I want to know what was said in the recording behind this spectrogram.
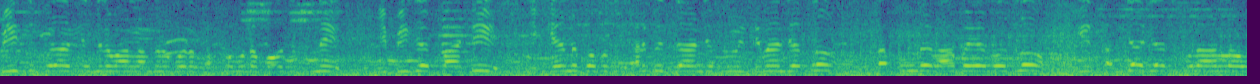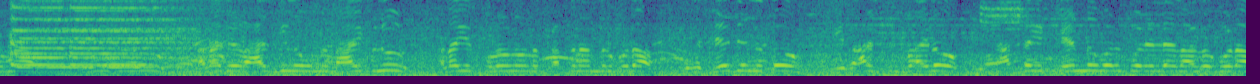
బీసీ కులాలకు చెందిన వాళ్ళందరూ కూడా తప్పకుండా భవిష్యత్తుని ఈ బీజేపీ పార్టీ ఈ కేంద్ర ప్రభుత్వం కల్పించాలని చెప్పి మేము డిమాండ్ చేస్తున్నాం. తప్పకుండా రాబోయే రోజుల్లో ఈ సంచారజాతి కులాల్లో ఉన్న అలాగే రాజకీయంలో ఉన్న నాయకులు అలాగే కులంలో ఉన్న పెద్దలందరూ కూడా ఒక చైతన్యంతో ఈ రాష్ట్ర స్థాయిలో అట్లాగే కేంద్రం వరకు కూడా వెళ్ళేలాగా కూడా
